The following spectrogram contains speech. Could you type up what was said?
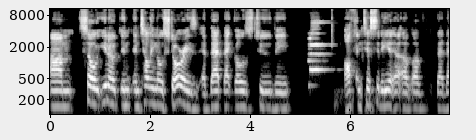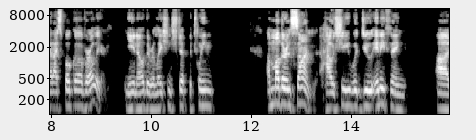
um, so you know, in, in, telling those stories, uh, that that goes to the authenticity of, of that that I spoke of earlier. You know, the relationship between a mother and son, how she would do anything uh,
